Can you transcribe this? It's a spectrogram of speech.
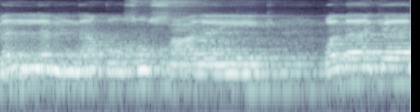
من لم نقصص عليك وما كان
